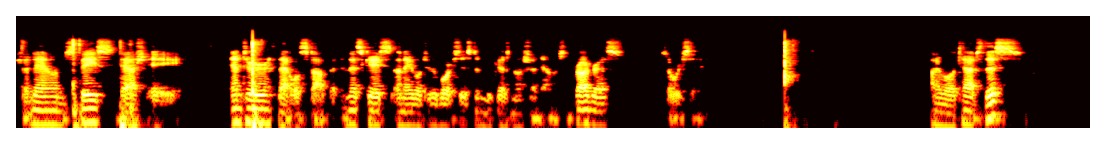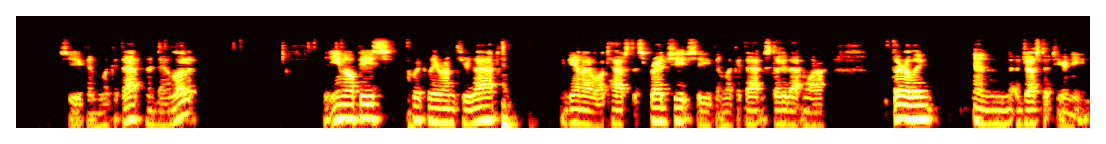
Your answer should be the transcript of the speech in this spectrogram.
Shut down space dash A enter, that will stop it. In this case, unable to abort system because no shutdown is in progress, so we're safe. I will attach this so you can look at that and download it. The email piece, quickly run through that. Again, I will attach the spreadsheet so you can look at that and study that more thoroughly and adjust it to your need.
